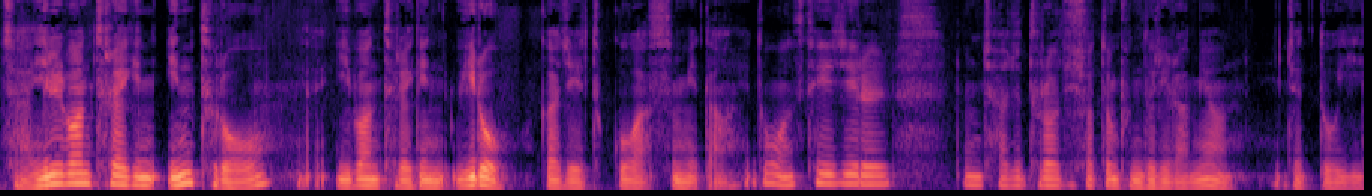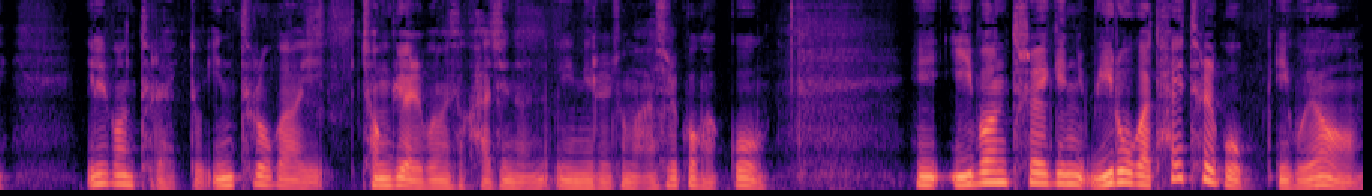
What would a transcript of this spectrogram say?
자, 1번 트랙인 인트로, 2번 트랙인 위로까지 듣고 왔습니다. 또 원스테이지를 좀 자주 들어주셨던 분들이라면 이제 또 이 1번 트랙, 또 인트로가 이 정규 앨범에서 가지는 의미를 좀 아실 것 같고 이 2번 트랙인 위로가 타이틀곡이고요.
